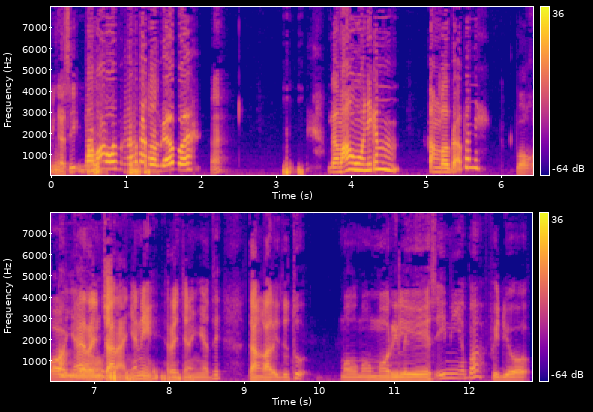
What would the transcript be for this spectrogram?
Ini nggak sih? Nggak mau sekarang tanggal berapa? Hah? nggak mau ini kan tanggal berapa nih Pokoknya rencananya nih, rencananya sih tanggal itu tuh mau mau mau rilis ini apa video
